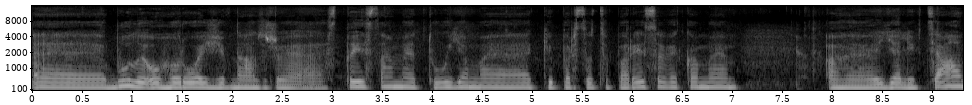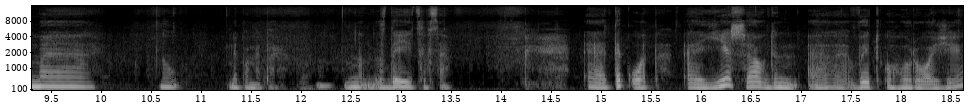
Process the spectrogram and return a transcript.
Е, Були огорожі в нас вже з тисами, туями, кіперсоцепарисовиками, е, ялівцями. Ну, не пам'ятаю. Здається, все. Е, Так от, е, є ще один е, вид огорожі,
